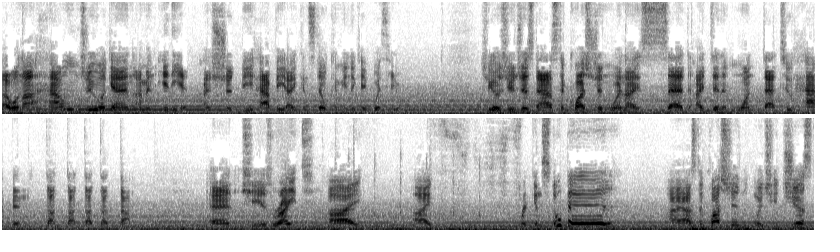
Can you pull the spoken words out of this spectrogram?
I will not hound you again. I'm an idiot. I should be happy I can still communicate with you. She goes, You just asked a question when I said I didn't want that to happen. Dot, dot, dot, dot, dot. And she is right. I, I freaking stupid. I asked a question when she just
